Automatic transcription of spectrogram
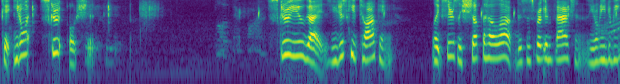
Okay, you know what? Screw. Oh shit. Take it, take it. blow up their farm. Screw you guys. You just keep talking. Like seriously, shut the hell up. This is friggin' factions. You don't need to be.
